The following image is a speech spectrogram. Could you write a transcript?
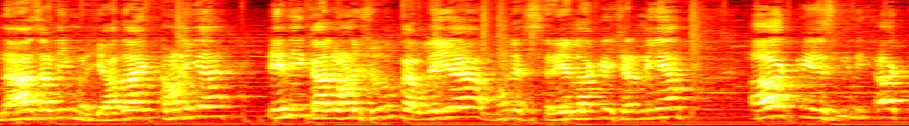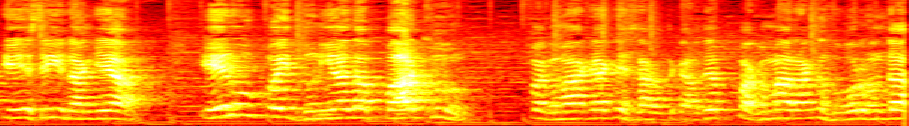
ਨਾ ਸਾਡੀ ਮਰਜ਼ਾਦਾ ਇੱਕ ਹੋਣੀ ਆ ਇਹਦੀ ਗੱਲ ਹੁਣ ਸ਼ੁਰੂ ਕਰ ਲਈ ਆ, ਹੁਣ ਇਹ ਸਿਰੇ ਲਾ ਕੇ ਛੱਡਣੀਆਂ ਆ। ਕੇਸਰੀ ਆ ਕੇਸਰੀ ਰੰਗ ਆ ਇਹਨੂੰ ਕੋਈ ਦੁਨੀਆ ਦਾ ਪਾਰਖੂ ਭਗਵਾ ਕਹਿ ਕੇ ਸਾਬਤ ਕਰ ਦਿਓ ਭਗਵਾ ਰੰਗ ਹੋਰ ਹੁੰਦਾ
